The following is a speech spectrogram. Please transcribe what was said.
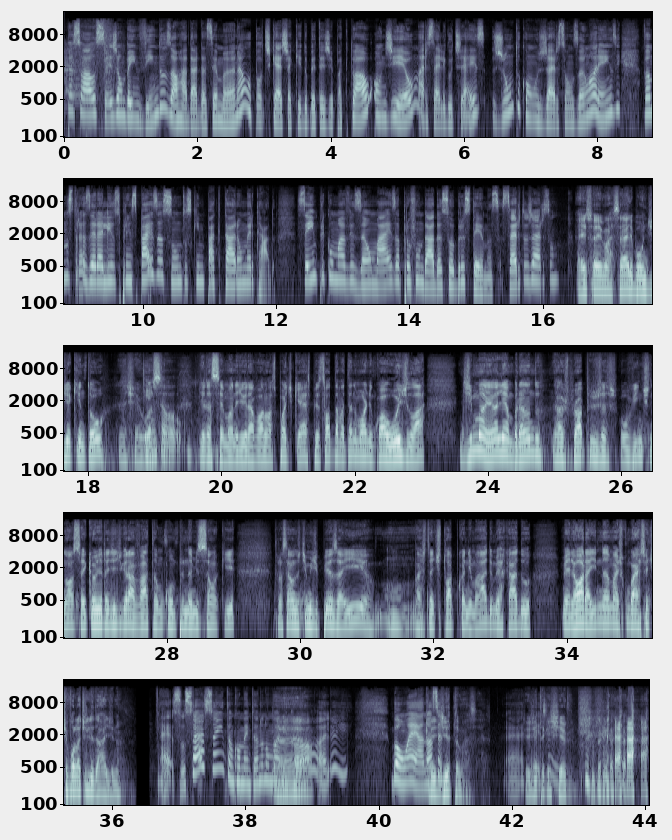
pessoal, sejam bem-vindos ao Radar da Semana, o podcast aqui do BTG Pactual, onde eu, Marcele Gutierrez, junto com o Gerson Zanlorenzi, vamos trazer ali os principais assuntos que impactaram o mercado, sempre com uma visão mais aprofundada sobre os temas, certo, Gerson? É isso aí, Marcele. Bom dia, Quintou. Chegou Quintou. a dia da semana de gravar o nosso podcast. O pessoal estava tendo morning call hoje lá, de manhã, lembrando né, os próprios ouvintes nossos aí que hoje era dia de gravar. Estamos cumprindo a missão aqui. Trouxemos um time de peso aí, um bastante tópico animado e o mercado melhor ainda, mas com bastante volatilidade, né? É, sucesso, hein? Estão comentando no Morning É. Call, olha aí. Bom, é, a nossa... Acredita, Marcelo. É, Acredita que acredito. chega.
